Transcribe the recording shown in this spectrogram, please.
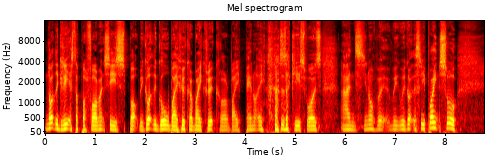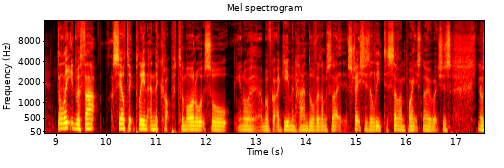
Not the greatest of performances, but we got the goal by hook or by crook or by penalty, as the case was. And, you know, we, we, we got the three points. So, delighted with that. Celtic playing in the cup tomorrow, so you know we've got a game in hand over them, so that stretches the lead to seven points now, which is you know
